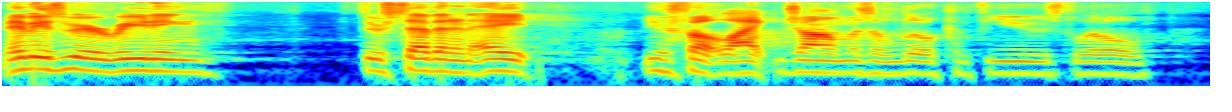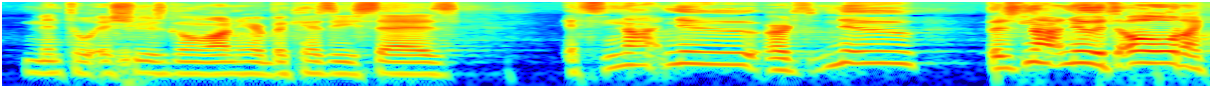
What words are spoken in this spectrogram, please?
Maybe as we were reading through seven and eight, you felt like John was a little confused, little mental issues going on here because he says, it's not new, or it's new, but it's not new, it's old. Like,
